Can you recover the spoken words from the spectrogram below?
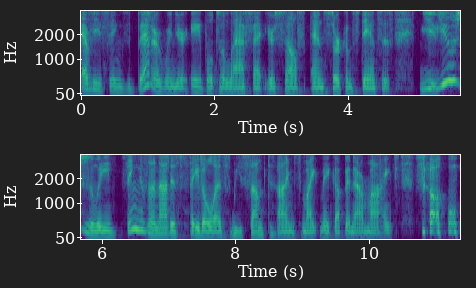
everything's better when you're able to laugh at yourself and circumstances. You, usually, things are not as fatal as we sometimes might make up in our minds. So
